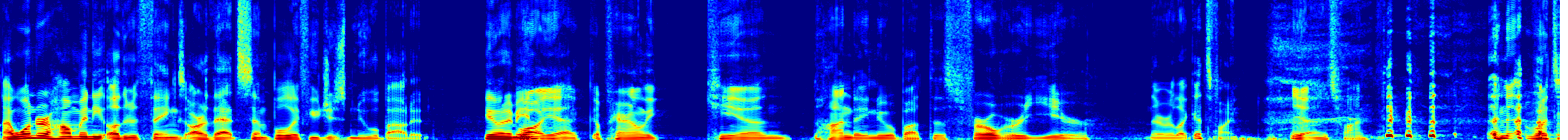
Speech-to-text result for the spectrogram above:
I wonder how many other things are that simple if you just knew about it. You know what I mean? Well, yeah, apparently Kia and Hyundai knew about this for over a year. they were like, it's fine. Yeah, it's fine. and it, what's,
